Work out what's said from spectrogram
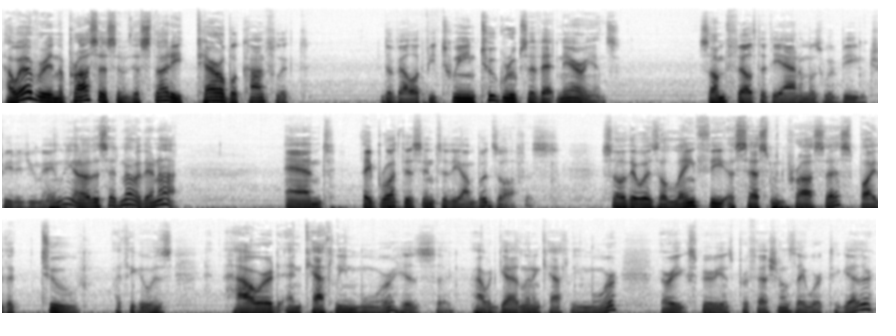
However, in the process of this study, terrible conflict developed between two groups of veterinarians. Some felt that the animals were being treated humanely, and others said, no, they're not. And they brought this into the Ombud's office. So there was a lengthy assessment process by the two, I think it was Howard and Kathleen Moore, his uh, Howard Gadlin and Kathleen Moore, very experienced professionals. They worked together.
